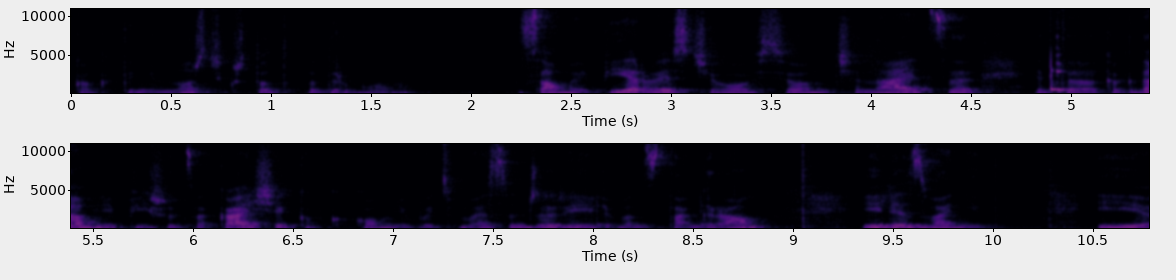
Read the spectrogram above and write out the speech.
как-то немножечко что-то по-другому. Самое первое, с чего все начинается, это когда мне пишет заказчик в каком-нибудь мессенджере или в Инстаграм, или звонит. И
